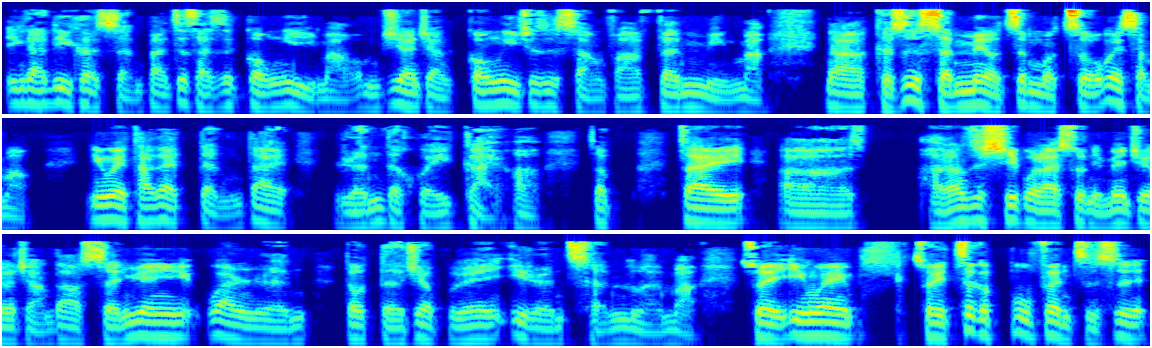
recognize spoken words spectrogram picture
应该立刻审判，这才是公义嘛。我们既然讲公义，就是赏罚分明嘛。那可是神没有这么做，为什么？因为他在等待人的悔改，哈，在在呃。好像是希伯来书里面就有讲到，神愿意万人都得救，不愿意一人沉沦嘛。所以因为，所以这个部分只是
